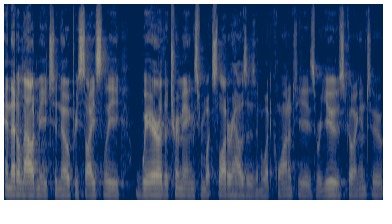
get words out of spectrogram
And that allowed me to know precisely where the trimmings from what slaughterhouses and what quantities were used going into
